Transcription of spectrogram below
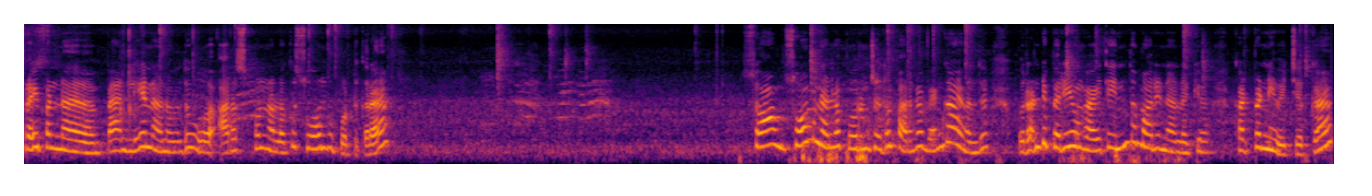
ஃப்ரை பண்ண பேன்லேயே நான் வந்து அரை ஸ்பூன் அளவுக்கு சோம்பு போட்டுக்கிறேன். சோம் சோம்பு நல்லா பொரிஞ்சதும் பாருங்கள் வெங்காயம் வந்து ஒரு ரெண்டு பெரிய வெங்காயத்தை இந்த மாதிரி நான் கட் பண்ணி வச்சுருக்கேன்.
